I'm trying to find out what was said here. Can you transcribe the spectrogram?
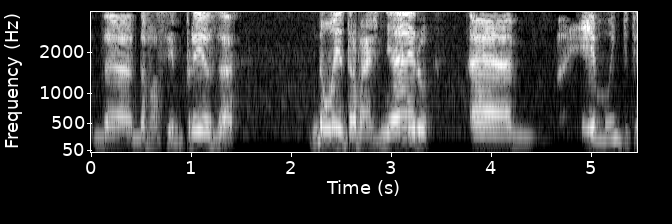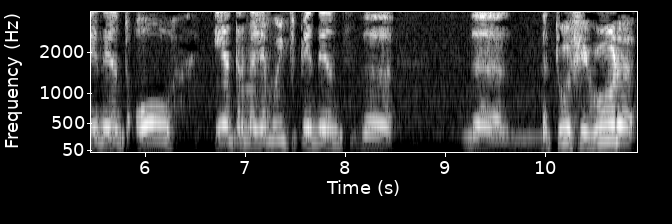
da, da vossa empresa, não entra mais dinheiro. É muito dependente, ou entra, mas é muito dependente de da, da tua figura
